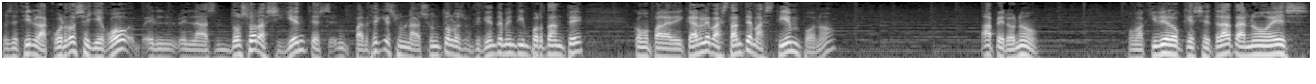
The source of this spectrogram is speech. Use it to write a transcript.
Es decir, el acuerdo se llegó en, las dos horas siguientes. Parece que es un asunto lo suficientemente importante como para dedicarle bastante más tiempo, ¿no? Ah, pero no. Como aquí de lo que se trata no es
